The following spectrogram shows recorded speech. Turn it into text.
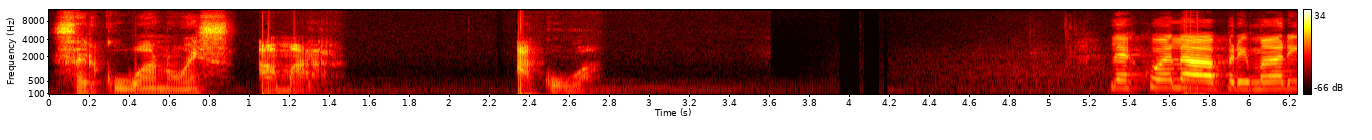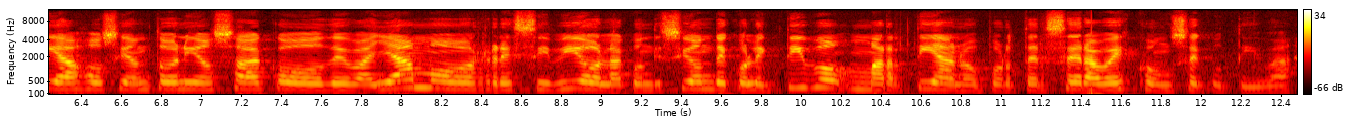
Ser cubano es amar a Cuba. La escuela primaria José Antonio Saco de Bayamo recibió la condición de colectivo martiano por tercera vez consecutiva.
